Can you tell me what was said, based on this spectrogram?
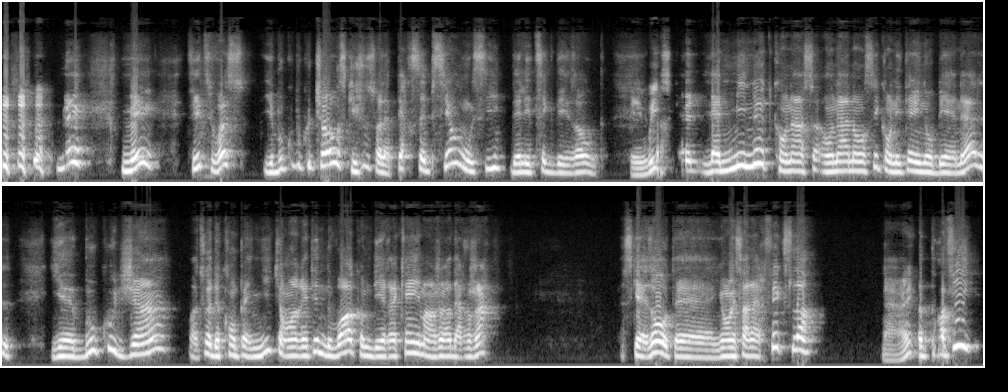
mais, mais tu vois, il y a beaucoup, beaucoup de choses qui jouent sur la perception aussi de l'éthique des autres. Et eh oui. Parce que la minute qu'on a, on a annoncé qu'on était une OBNL, il y a beaucoup de gens, en tout cas de compagnies, qui ont arrêté de nous voir comme des requins mangeurs d'argent. Parce que les autres, euh, ils ont un salaire fixe, là. Ben oui. Pas de profit.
